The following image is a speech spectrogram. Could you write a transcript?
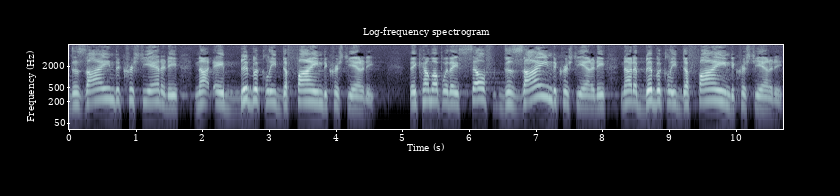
designed Christianity, not a biblically defined Christianity. They come up with a self designed Christianity, not a biblically defined Christianity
